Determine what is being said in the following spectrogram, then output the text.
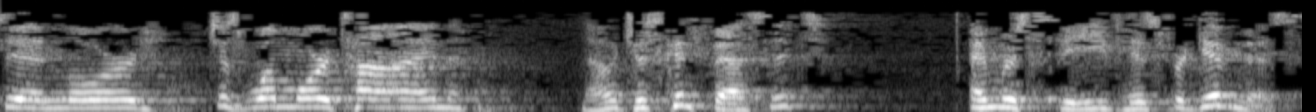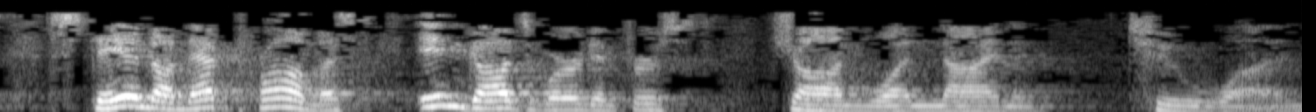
sin, Lord. Just one more time. No, just confess it and receive His forgiveness. Stand on that promise in God's Word in First John 1 9 and 2 1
